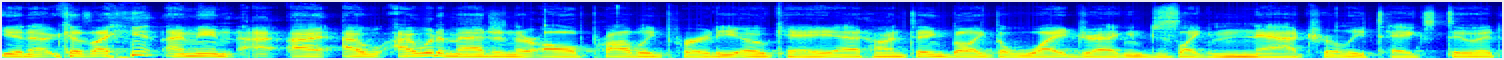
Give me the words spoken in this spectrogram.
you know, because I I mean I, I I would imagine they're all probably pretty okay at hunting, but like the white dragon just like naturally takes to it.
